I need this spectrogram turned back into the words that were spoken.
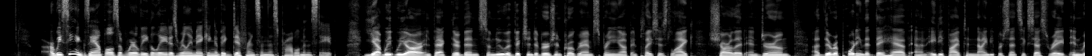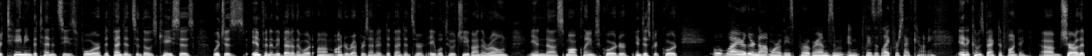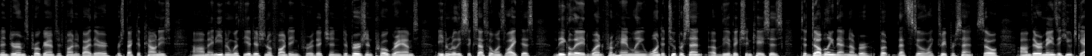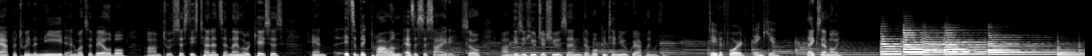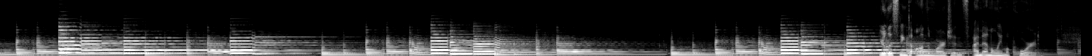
Are we seeing examples of where legal aid is really making a big difference in this problem in the state? Yeah, we, we are. In fact, there have been some new eviction diversion programs springing up in places like Charlotte and Durham. Uh, they're reporting that they have an 85 to 90 percent success rate in retaining the tenancies for defendants in those cases, which is infinitely better than what um, underrepresented defendants are able to achieve on their own in uh, small claims court or in district court. Why are there not more of these programs in, in places like Forsyth County? And it comes back to funding. Um, Charlotte and Durham's programs are funded by their respective counties. Um, and even with the additional funding for eviction diversion programs, even really successful ones like this, legal aid went from handling 1% to 2% of the eviction cases to doubling that number, but that's still like 3%. So um, there remains a huge gap between the need and what's available um, to assist these tenants and landlord cases. And it's a big problem as a society. So uh, these are huge issues, and uh, we'll continue grappling with them. David Ford, thank you. Thanks, Emily. You're listening to On the Margins. I'm Emily McCord.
